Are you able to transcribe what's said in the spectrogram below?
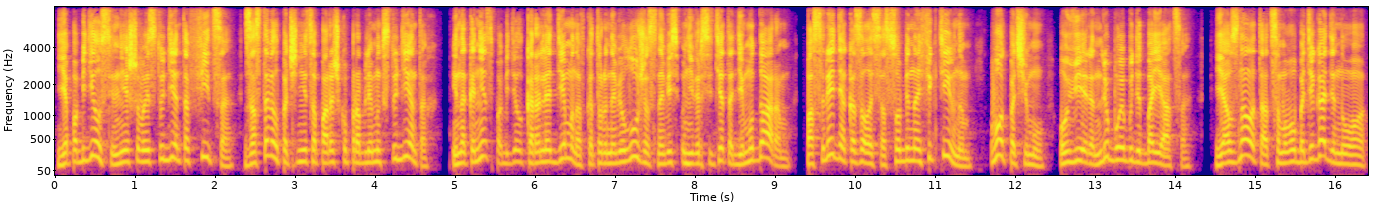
Я победил сильнейшего из студентов Фица, заставил подчиниться парочку проблемных студентах. И, наконец, победил короля демонов, который навел ужас на весь университет одним ударом. Последнее оказалось особенно эффективным. Вот почему. Уверен, любой будет бояться. Я узнал это от самого Бодигади, но...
